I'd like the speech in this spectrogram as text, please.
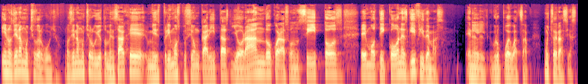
Y nos llena mucho de orgullo. Nos llena mucho orgullo tu mensaje. Mis primos pusieron caritas llorando, corazoncitos, emoticones, GIF y demás en el grupo de WhatsApp. Muchas gracias.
